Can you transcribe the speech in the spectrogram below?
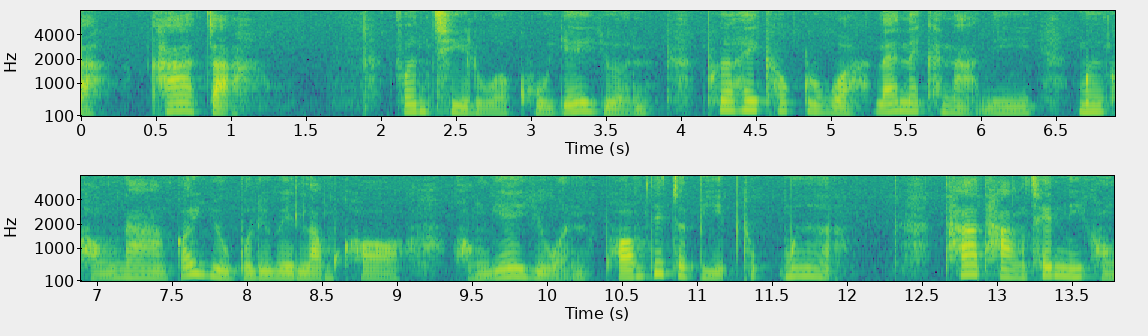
ล่ะข้าจะ ฟินฉีหลัวขู่เย่หยวน เพื่อให้เขากลัวและในขณะนี้ มือของนางก็อยู่บริเวณลำคอของเย่หยวน พร้อมที่จะบีบทุกเมื่อท่าทางเช่นนี้ของ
